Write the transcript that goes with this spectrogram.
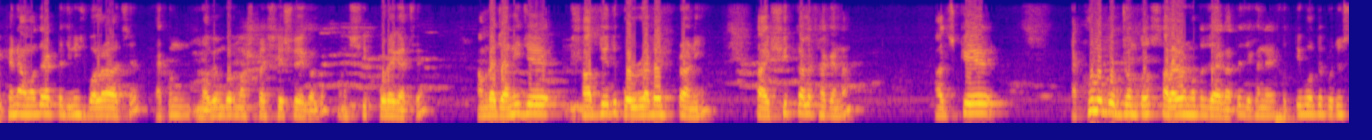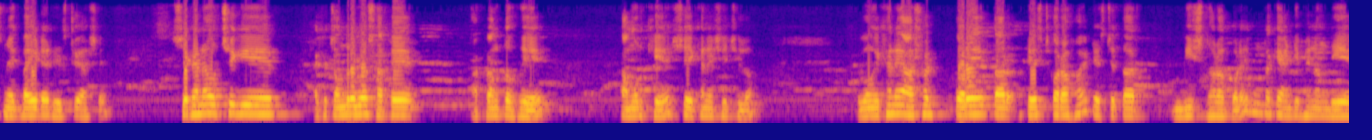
এখানে আমাদের একটা জিনিস বলার আছে, এখন নভেম্বর মাস প্রায় শেষ হয়ে গেল মানে শীত পড়ে গেছে। আমরা জানি যে সাপ যেহেতু কোল্ড প্রাণী, তাই শীতকালে থাকে না। আজকে এখনও পর্যন্ত সালারের মতো জায়গাতে, যেখানে সত্যি বলতে প্রচুর স্নেক বাইটের হিস্ট্রি আসে, সেখানে হচ্ছে গিয়ে একটা চন্দ্রবড়া সাপে আক্রান্ত হয়ে কামড় খেয়ে সে এখানে এসেছিল। এবং এখানে আসার পরে তার টেস্ট করা হয় টেস্টে তার বিষ ধরা পড়ে এবং তাকে অ্যান্টিভেনাম দিয়ে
